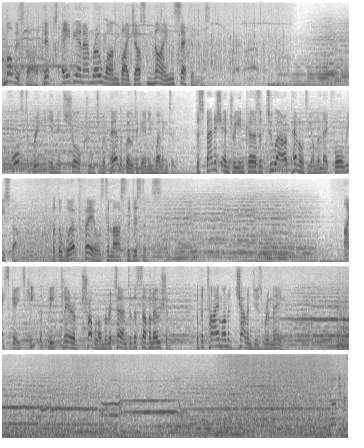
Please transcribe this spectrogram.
Movistar pips ABN AMRO 1 by just nine seconds. Forced to bring in its shore crew to repair the boat again in Wellington, the Spanish entry incurs a two-hour penalty on the leg 4 restart. But the work fails to last the distance. Ice gates keep the fleet clear of trouble on the return to the Southern Ocean, but the time-honoured challenges remain.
